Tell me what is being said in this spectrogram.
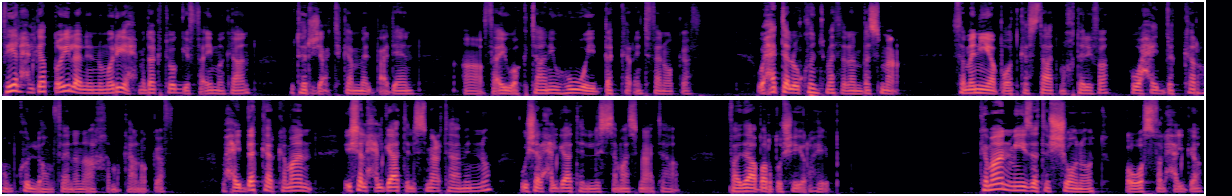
فهي الحلقات طويلة لأنه مريح مداك توقف في أي مكان وترجع تكمل بعدين في أي وقت تاني وهو يتذكر أنت فين وقفت وحتى لو كنت مثلا بسمع ثمانية بودكاستات مختلفة هو حيتذكرهم كلهم فين أنا آخر مكان وقفت. وحيتذكر كمان إيش الحلقات اللي سمعتها منه وإيش الحلقات اللي لسه ما سمعتها. فده برضو شيء رهيب. كمان ميزة ال show note أو وصف الحلقة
